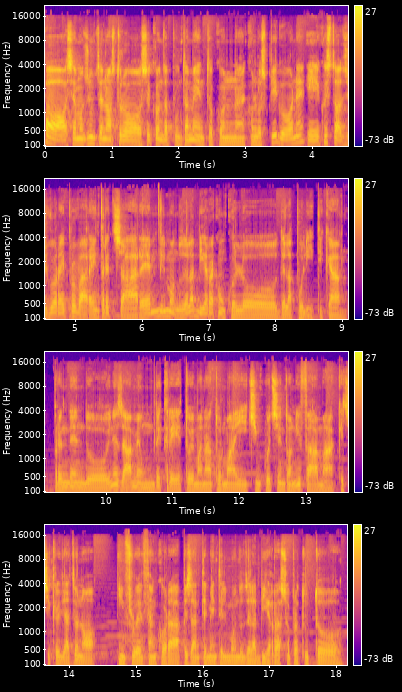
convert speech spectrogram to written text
Oh, siamo giunti al nostro secondo appuntamento con, con, lo spiegone e quest'oggi vorrei provare a intrecciare il mondo della birra con quello della politica, prendendo in esame un decreto emanato ormai 500 anni fa, ma che ci crediate o no, influenza ancora pesantemente il mondo della birra, soprattutto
